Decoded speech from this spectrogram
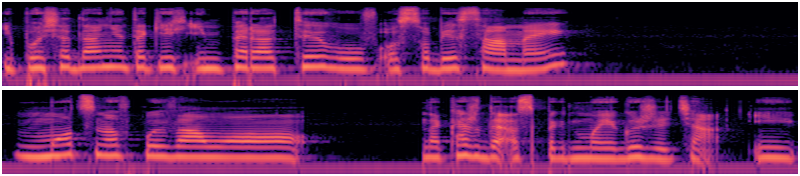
I posiadanie takich imperatywów o sobie samej mocno wpływało na każdy aspekt mojego życia. I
